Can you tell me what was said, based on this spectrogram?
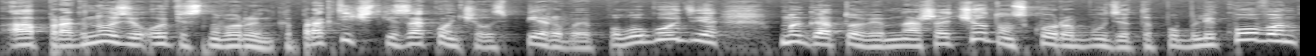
о прогнозе офисного рынка. Практически закончилось первое полугодие. Мы готовим наш отчет, он скоро будет опубликован.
